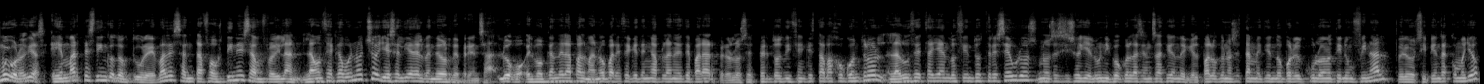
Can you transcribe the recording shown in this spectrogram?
Muy buenos días. Eh, martes 5 de octubre, ¿vale? Santa Faustina y San Froilán. La 11 acabó en 8 y es el día del vendedor de prensa. Luego, el volcán de La Palma no parece que tenga planes de parar, pero los expertos dicen que está bajo control. La luz está ya en 203 euros. No sé si soy el único con la sensación de que el palo que nos están metiendo por el culo no tiene un final, pero si piensas como yo,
